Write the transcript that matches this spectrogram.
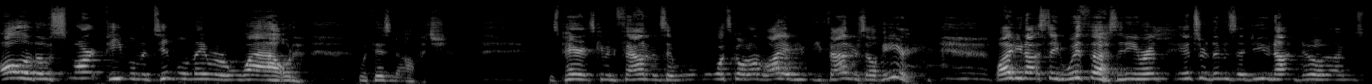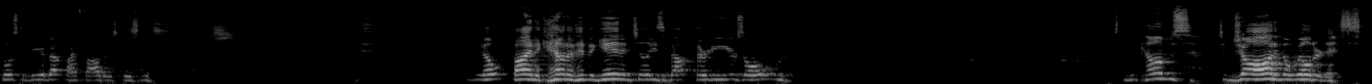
all of those smart people in the temple, and they were wowed with his knowledge. His parents came and found him and said, What's going on? Why have you, you found yourself here? Why have you not stayed with us? And he answered them and said, Do you not know that I'm supposed to be about my father's business? We don't find account of him again until he's about 30 years old. And he comes to John in the wilderness,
